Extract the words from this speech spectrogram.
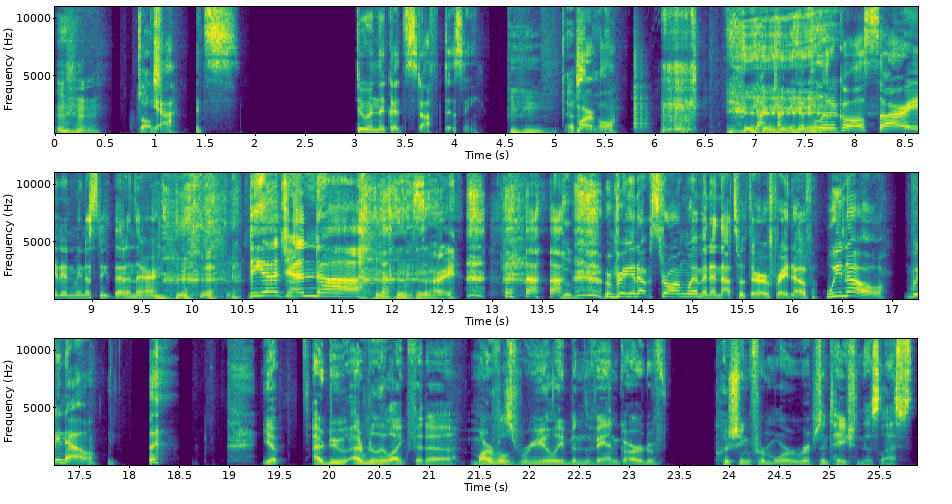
Mm-hmm. it's awesome. Yeah, it's doing the good stuff, Disney. Mhm, Marvel. Not trying to get political. Sorry, I didn't mean to sneak that in there. the agenda. Sorry. The- We're bringing up strong women, and that's what they're afraid of. We know. We know. Yep. I do I really like that uh Marvel's really been the vanguard of pushing for more representation this last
